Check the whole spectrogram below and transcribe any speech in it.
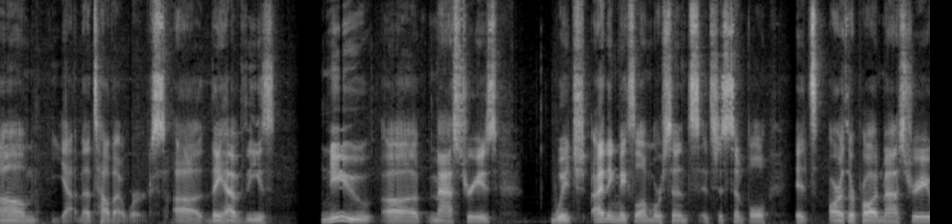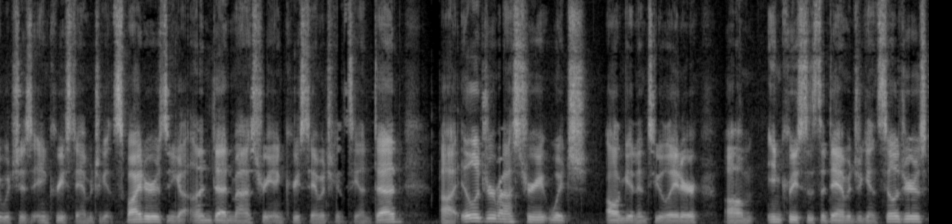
um, yeah, that's how that works. Uh, they have these new uh, masteries, which I think makes a lot more sense. It's just simple. It's Arthropod Mastery, which is increased damage against spiders. And you got Undead Mastery, increased damage against the undead. Uh, Illager Mastery, which I'll get into later, um, increases the damage against Illagers.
